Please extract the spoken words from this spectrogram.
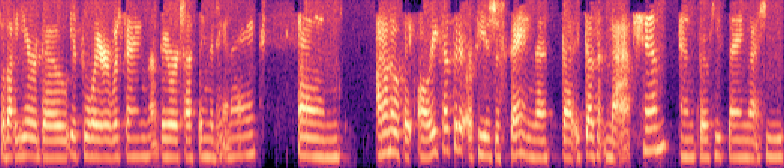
So about a year ago, his lawyer was saying that they were testing the DNA, and I don't know if they already tested it or if he is just saying this that it doesn't match him, and so he's saying that he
